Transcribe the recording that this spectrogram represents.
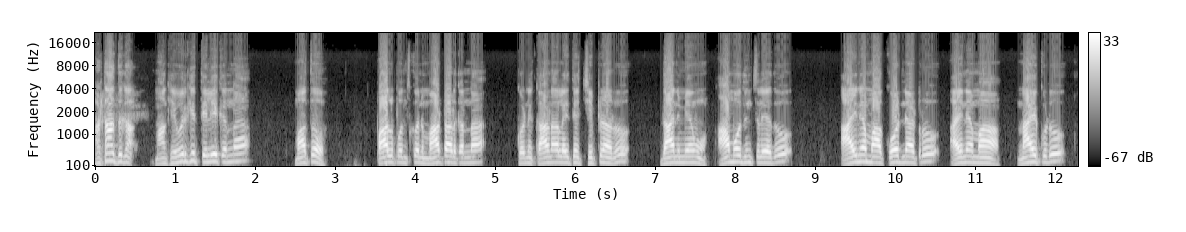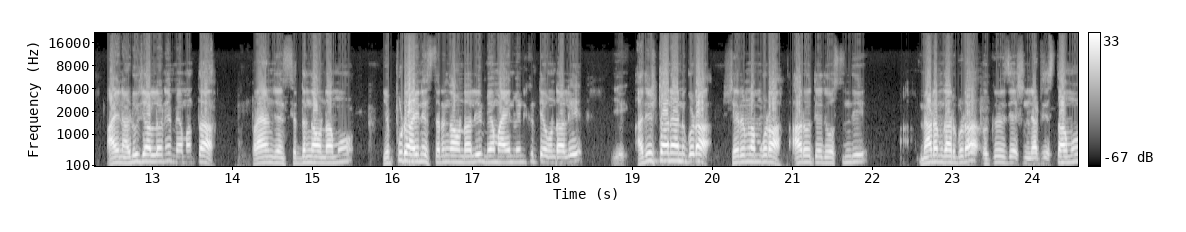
హఠాత్తుగా మాకు ఎవరికి తెలియకన్నా మాతో పాలు పంచుకొని మాట్లాడకన్నా కొన్ని కారణాలు అయితే చెప్పినారు. దాన్ని మేము ఆమోదించలేదు. ఆయనే మా కోఆర్డినేటరు ఆయనే మా నాయకుడు ఆయన అడుగుజాల్లోనే మేమంతా ప్రయాణం చేసి సిద్ధంగా ఉన్నాము. ఎప్పుడు ఆయన స్థిరంగా ఉండాలి మేము ఆయన వెనుకుంటే ఉండాలి. అధిష్టానాన్ని కూడా శరీరం కూడా ఆరో తేదీ వస్తుంది. మేడం గారు కూడా రికగ్నైజేషన్ లెటర్ ఇస్తాము.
